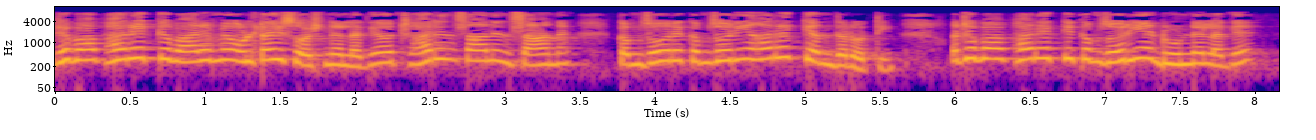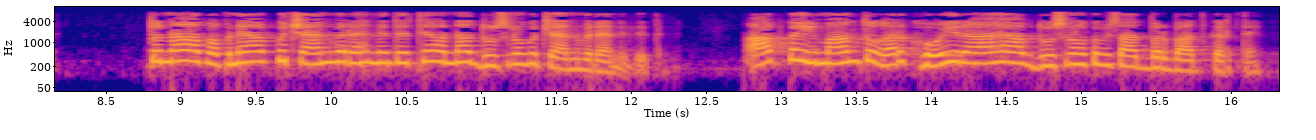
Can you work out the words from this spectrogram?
جب آپ ہر ایک کے بارے میں الٹا ہی سوچنے لگے اور ہر انسان انسان ہے، کمزور ہے، کمزوریاں ہر ایک کے اندر ہوتی۔ اور جب آپ ہر ایک کی کمزوریاں ڈھونڈنے لگے تو نہ آپ اپنے آپ کو چین میں رہنے دیتے اور نہ دوسروں کو چین میں رہنے دیتے۔ آپ کا ایمان تو غرق ہو ہی رہا ہے، آپ دوسروں کو بھی ساتھ برباد کرتے ہیں۔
